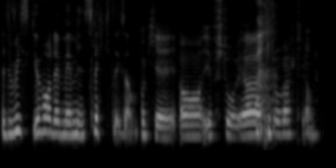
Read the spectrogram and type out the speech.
Lite risky att ha det med min släkt liksom. Okej, ja jag förstår. Ja, jag förstår verkligen.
